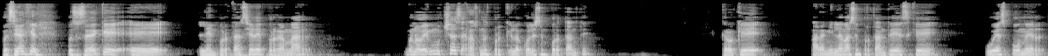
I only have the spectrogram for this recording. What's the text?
Pues sí, Ángel, pues sucede que eh, la importancia de programar, bueno, hay muchas razones por la cual es importante. Creo que para mí la más importante es que puedes poner,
